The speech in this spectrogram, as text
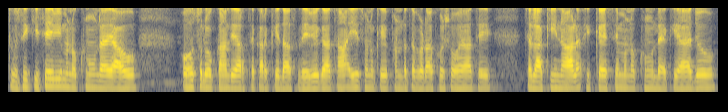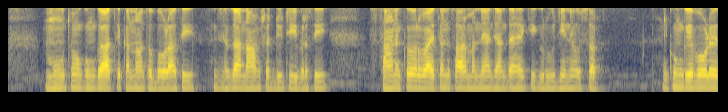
ਤੁਸੀਂ ਕਿਸੇ ਵੀ ਮਨੁੱਖ ਨੂੰ ਲੈ ਆਓ, ਉਹ ਸ਼ਲੋਕਾਂ ਦੇ ਅਰਥ ਕਰਕੇ ਦੱਸ ਦੇਵੇਗਾ। ਤਾਂ ਇਹ ਸੁਣ ਕੇ ਪੰਡਤ ਬੜਾ ਖੁਸ਼ ਹੋਇਆ ਤੇ ਚਲਾਕੀ ਨਾਲ ਇੱਕ ਐਸੇ ਮਨੁੱਖ ਨੂੰ ਲੈ ਕੇ ਆਇਆ ਜੋ ਮੂੰਹ ਤੋਂ ਗੁੰਗਾ ਅਤੇ ਕੰਨਾਂ ਤੋਂ ਬੋਲਾ ਸੀ, ਜਿਸ ਦਾ ਨਾਮ ਛੱਜੂ ਚੀਵਰ ਸੀ। ਸਥਾਨਕ ਰਵਾਇਤ ਅਨੁਸਾਰ ਮੰਨਿਆ ਜਾਂਦਾ ਹੈ ਕਿ ਗੁਰੂ ਜੀ ਨੇ ਉਸ ਗੁੰਗੇ ਬੋਲੇ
